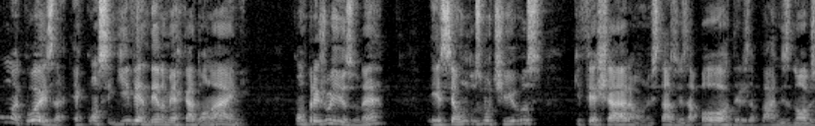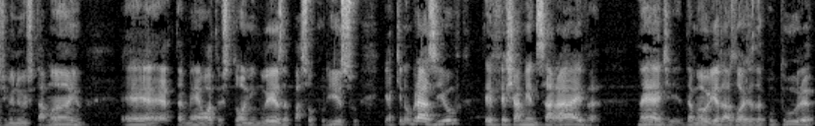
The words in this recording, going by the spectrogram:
Uma coisa é conseguir vender no mercado online com prejuízo, né? Esse é um dos motivos que fecharam nos Estados Unidos a Borders, a Barnes Nobles diminuiu de tamanho, é, também a Waterstone inglesa passou por isso, aqui no Brasil teve fechamento de Saraiva, né, de, da maioria das lojas da cultura,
